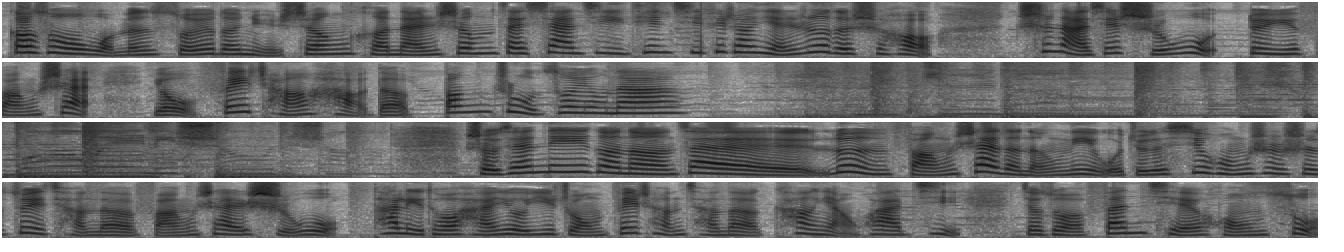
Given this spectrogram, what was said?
告诉我们所有的女生和男生在夏季天气非常炎热的时候，吃哪些食物对于防晒有非常好的帮助作用呢？首先，第一个呢，在论防晒的能力，我觉得西红柿是最强的防晒食物。它里头含有一种非常强的抗氧化剂，叫做番茄红素。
